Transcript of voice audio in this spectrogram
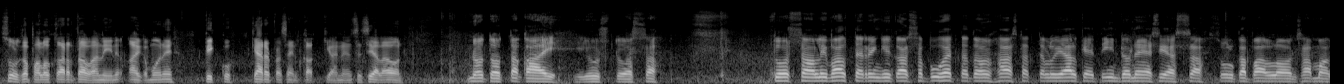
sulkapallokartalla niin aikamoinen pikku kärpäsen kakkiainen se siellä on. No totta kai, just tuossa, tuossa oli Walterinkin kanssa puhetta tuon haastattelun jälkeen, että Indonesiassa sulkapallo on sama,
